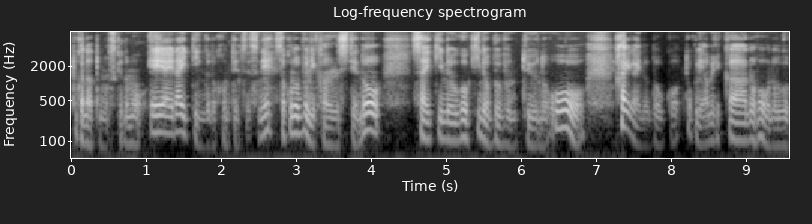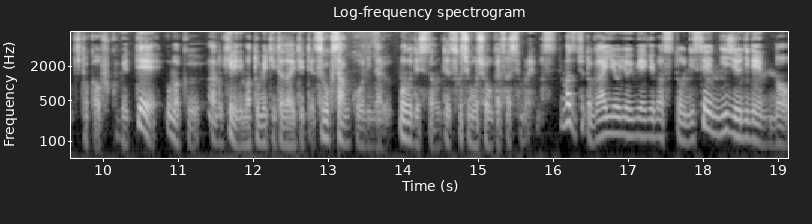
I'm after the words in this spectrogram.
とかだと思うんですけども、AI ライティングのコンテンツですね。そこの部分に関しての最近の動きの部分というのを、海外の動向、特にアメリカの方の動きとかを含めて、うまく、あの、綺麗にまとめていただいてて、すごく参考になるものでしたので、少しご紹介させてもらいます。まずちょっと概要を読み上げますと、2022年の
